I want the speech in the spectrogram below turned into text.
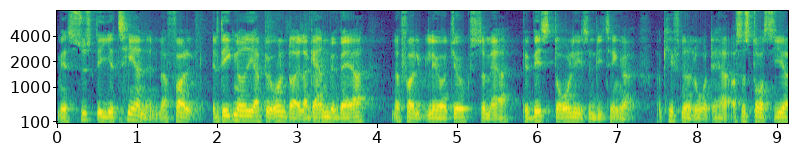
Men jeg synes, det er irriterende, når folk... Eller det er ikke noget, jeg beundrer eller gerne vil være, når folk laver jokes, som er bevidst dårlige, som de tænker, og kæft noget lort det her. Og så står og siger,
